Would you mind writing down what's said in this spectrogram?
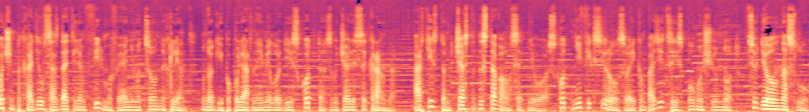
очень подходил создателям фильмов и анимационных лент. Многие популярные мелодии Скотта звучали с экрана. Артистам часто доставалось от него. Скотт не фиксировал свои композиции с помощью нот. Все делал на слух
